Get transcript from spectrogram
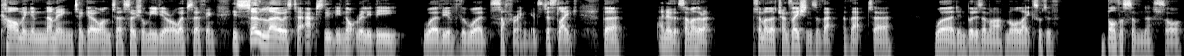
calming and numbing to go onto social media or web surfing is so low as to absolutely not really be worthy of the word suffering. It's just like the I know that some other some other translations of that of that uh, word in Buddhism are more like sort of bothersomeness or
